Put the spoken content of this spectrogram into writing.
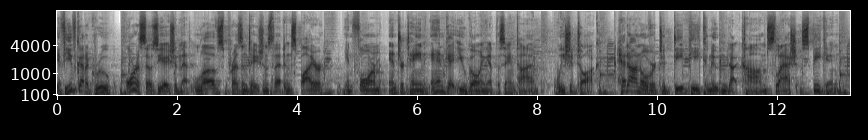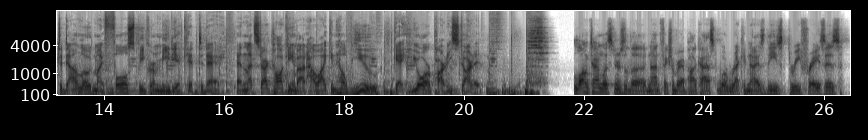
If you've got a group or association that loves presentations that inspire, inform, entertain, and get you going at the same time, we should talk. Head on over to dpknudten.com slash speaking to download my full speaker media kit today. And let's start talking about how I can help you get your party started. Longtime listeners of the Nonfiction Brand podcast will recognize these three phrases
